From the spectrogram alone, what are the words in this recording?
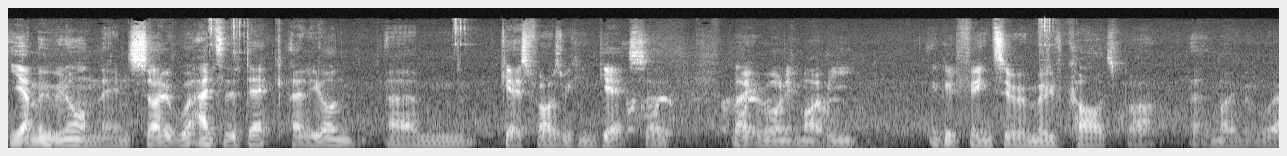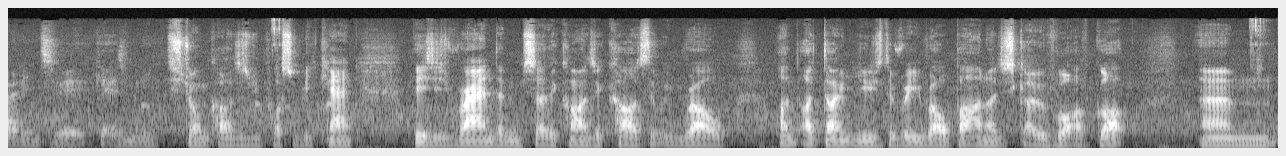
yeah, moving on then. So we'll add to the deck early on, um, get as far as we can get. So later on, it might be a good thing to remove cards, but at the moment we're adding to it, get as many strong cards as we possibly can. This is random, so the kinds of cards that we roll, I, I don't use the re-roll button. I just go with what I've got. Um,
